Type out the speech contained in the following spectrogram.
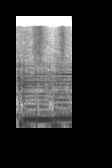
mhm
